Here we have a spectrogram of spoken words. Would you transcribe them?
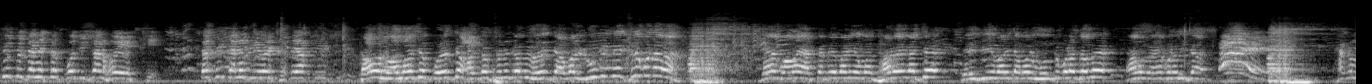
তুই তো জানিস তোর পজিশন হয়ে এসছে তা তুই কেন বিয়ে খেতে যাচ্ছিস? তাও ন মাসে পড়েছে আল্ট্রাসোনোগ্রাফি হয়েছে। আমার লুবি মেয়ে ছিল কোথায় দেখ বাবা একটা বিয়ে বাড়ি আমার ধার হয়ে গেছে। এই বিয়ে বাড়িতে আমার মন্ত্র পড়াতে হবে। এখন এখন আমি যা ঠাকুর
